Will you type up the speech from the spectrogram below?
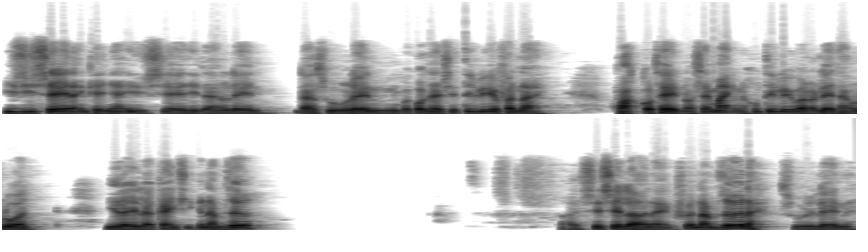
EGC này thế nhé EGC thì đang lên đang xuống lên và có thể sẽ tích lũy ở phần này. Hoặc có thể nó sẽ mạnh nó không tích lũy và nó lên thẳng luôn. Như đây là các anh chị cứ nắm giữ. Đấy, CCL này vẫn nắm giữ này xuôi lên này.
